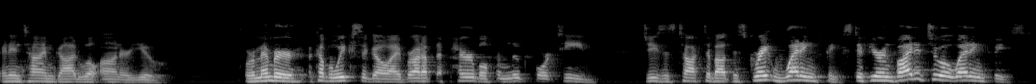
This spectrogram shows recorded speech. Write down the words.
and in time God will honor you. Remember a couple weeks ago I brought up the parable from Luke 14. Jesus talked about this great wedding feast. If you're invited to a wedding feast,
